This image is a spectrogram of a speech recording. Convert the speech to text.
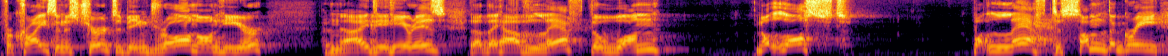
for Christ and His church is being drawn on here. And the idea here is that they have left the one, not lost, but left to some degree,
